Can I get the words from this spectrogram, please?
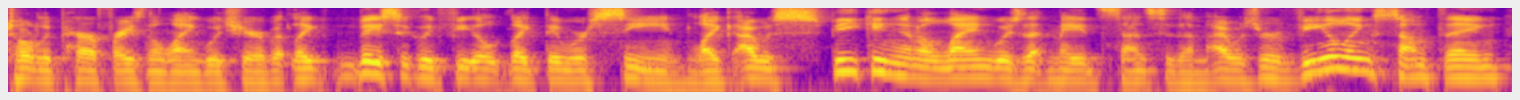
totally paraphrasing the language here but like basically feel like they were seen. Like i was speaking in a language that made sense to them. I was revealing something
